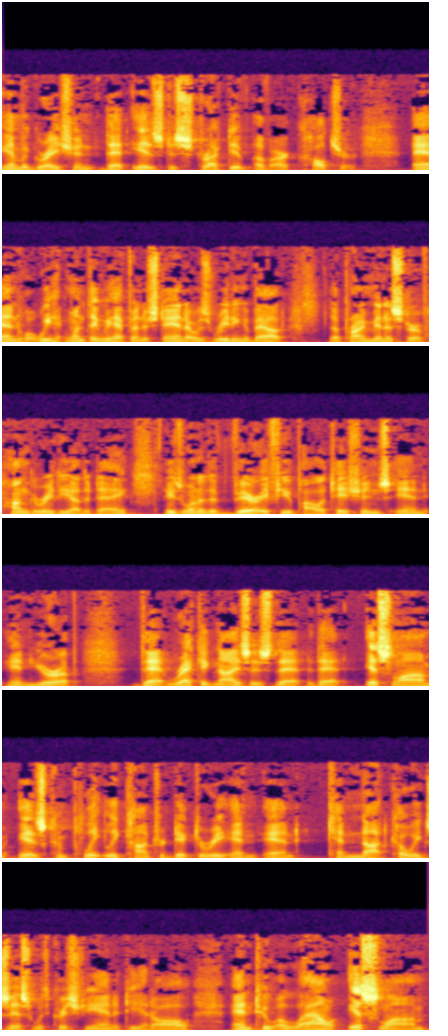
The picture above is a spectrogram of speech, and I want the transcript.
immigration that is destructive of our culture. And what we one thing we have to understand, I was reading about the Prime Minister of Hungary the other day. He's one of the very few politicians in, in Europe that recognizes that that Islam is completely contradictory and, and cannot coexist with Christianity at all, and to allow Islam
